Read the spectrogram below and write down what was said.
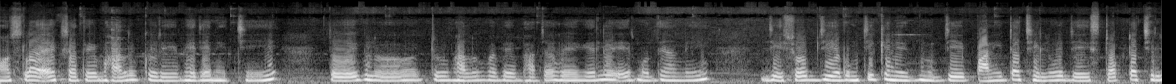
মশলা একসাথে ভালো করে ভেজে নিচ্ছি। তো এগুলো একটু ভালোভাবে ভাজা হয়ে গেলে এর মধ্যে আমি যে সবজি এবং চিকেনের যে পানিটা ছিল, যে স্টকটা ছিল,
